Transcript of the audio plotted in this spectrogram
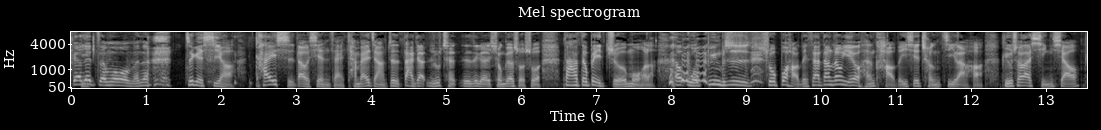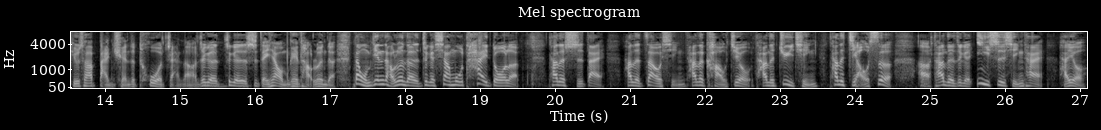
不要再折磨我们了。这个戏啊，开始到现在，坦白讲，就是大家如陈这个熊哥所说，大家都被折磨了。呃，我并不是说不好的，它当中也有很好的一些成绩了哈。比如说它行销，比如说它版权的拓展啊，这个这个是等一下我们可以讨论的。但我们今天讨论的这个项目太多了，它的时代、它的造型、它的考究、它的剧情、它的角色啊，它的这个意识形态，还有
